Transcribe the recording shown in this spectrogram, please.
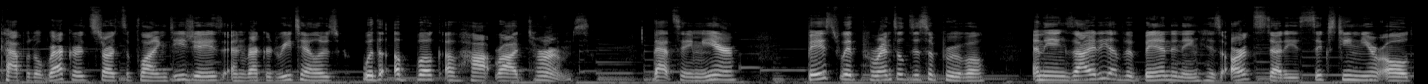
Capitol Records starts supplying DJs and record retailers with a book of hot rod terms. That same year, faced with parental disapproval and the anxiety of abandoning his art studies, 16 year old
